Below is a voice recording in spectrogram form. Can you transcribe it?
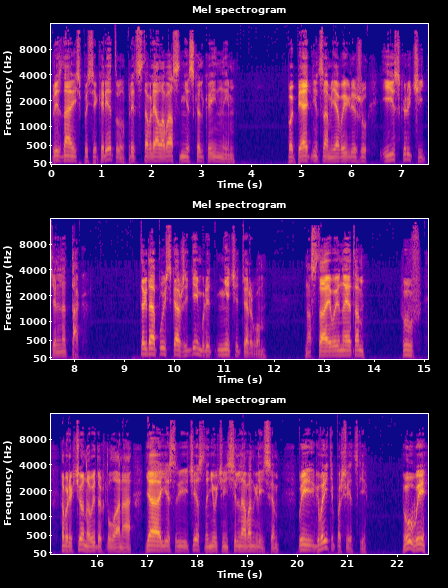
Признаюсь по секрету, представляла вас несколько иным. По пятницам я выгляжу исключительно так. Тогда пусть каждый день будет не четвергом. Настаиваю на этом. Уф, облегченно выдохнула она. Я, если честно, не очень сильна в английском. Вы говорите по-шведски? Увы,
